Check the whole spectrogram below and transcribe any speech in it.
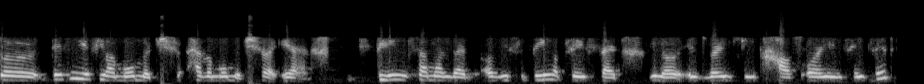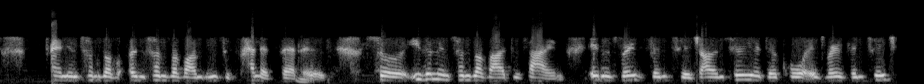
So definitely, if you are more mature, have a more mature ear, being someone that obviously being a place that you know is very deep house orientated, and in terms of in terms of our music palette that mm. is. So even in terms of our design, it is very vintage. Our interior decor is very vintage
